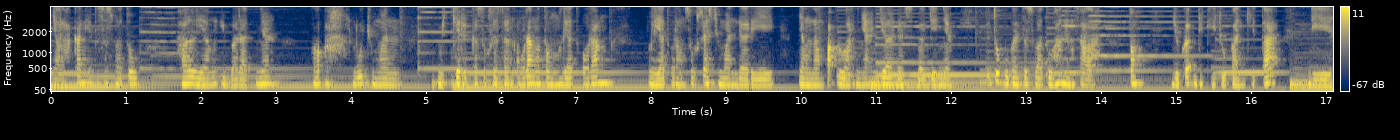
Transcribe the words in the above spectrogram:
menyalahkan itu sesuatu hal yang ibaratnya oh, ah lu cuman mikir kesuksesan orang atau melihat orang melihat orang sukses cuman dari yang nampak luarnya aja dan sebagainya. Itu bukan sesuatu hal yang salah. Toh juga di kehidupan kita di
